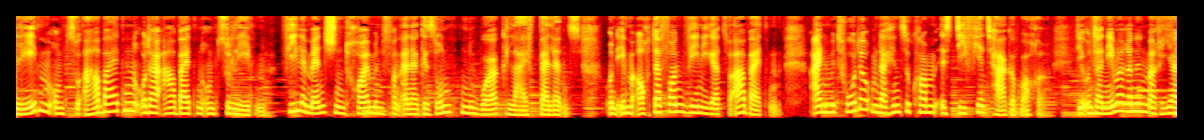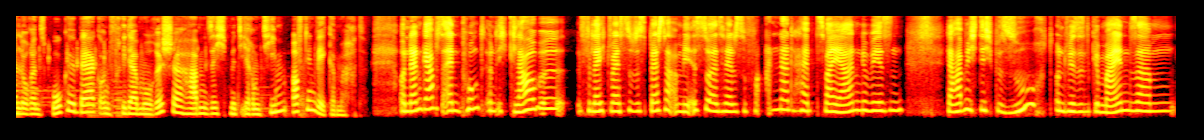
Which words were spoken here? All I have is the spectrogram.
Leben, um zu arbeiten oder arbeiten, um zu leben. Viele Menschen träumen von einer gesunden Work-Life-Balance und eben auch davon, weniger zu arbeiten. Eine Methode, um dahin zu kommen, ist die Vier-Tage-Woche. Die Unternehmerinnen Maria Lorenz Bokelberg und Frieda Morische haben sich mit ihrem Team auf den Weg gemacht. Und dann gab es einen Punkt, und ich glaube, vielleicht weißt du das besser, an mir ist so, als wäre das so vor anderthalb, zwei Jahren gewesen. Da habe ich dich besucht und wir sind gemeinsam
